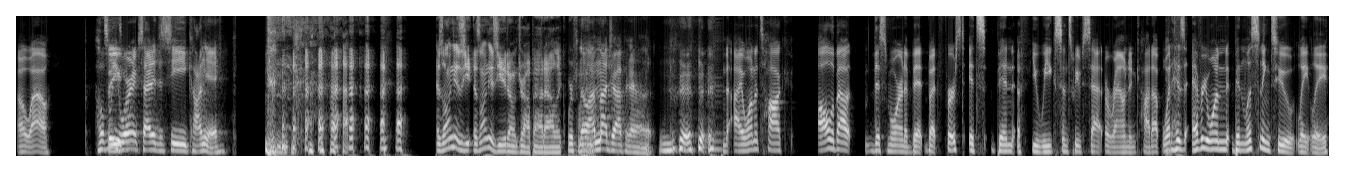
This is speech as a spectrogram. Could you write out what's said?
Oh wow. Hopefully you- you weren't excited to see Kanye. as long as you, as long as you don't drop out, Alec, we're fine. No, I'm not dropping out. And I want to talk all about this more in a bit, but first, it's been a few weeks since we've sat around and caught up. What has everyone been listening to lately?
